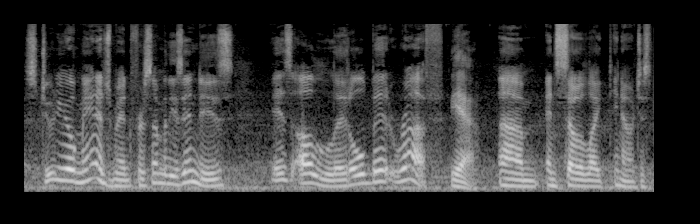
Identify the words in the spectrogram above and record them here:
studio management for some of these indies is a little bit rough. Yeah, Um, and so, like, you know, just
